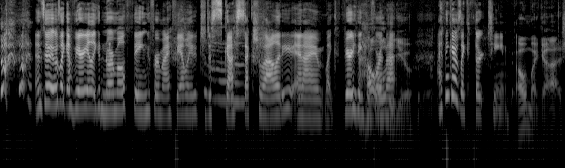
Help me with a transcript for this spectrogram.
and so it was like a very like normal thing for my family to discuss sexuality, and I'm like very thankful How for old that. Are you? I think I was like 13. Oh my gosh.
